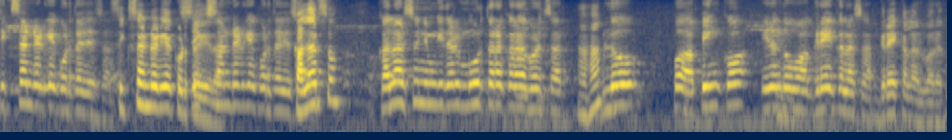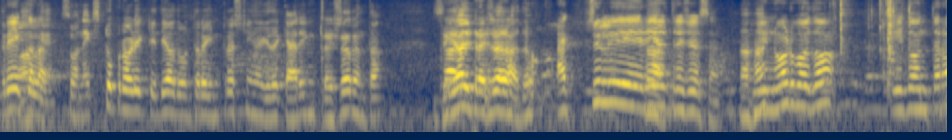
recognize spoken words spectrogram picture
six ಹಂಡ್ರೆಡ್ಗೆ ಕೊಡ್ತಾ ಇದೆ ಸರ್. ಸಿಕ್ಸ್ ಹಂಡ್ರೆಡ್ಗೆ ಕೊಡ್ತಾ ಸಿಕ್ಸ್ ಹಂಡ್ರೆಡ್ಗೆ ಕೊಡ್ತಾ ಇದೆ ಕಲರ್ಸು ಕಲರ್ಸ್ ನಿಮ್ಗೆ ಇದರಲ್ಲಿ ಮೂರು ತರ ಕಲರ್ ಬರುತ್ತೆ ಸರ್. ಬ್ಲೂ ಪಿಂಕ್ ಇನ್ನೊಂದು grey colour sir. Grey colour ಬರುತ್ತೆ. Grey colour. So next product ಇದೆ ಅದು ಒಂಥರ ಇಂಟ್ರೆಸ್ಟಿಂಗ್ ಆಗಿದೆ ಕ್ಯಾರಿಂಗ್ ಟ್ರೆಷರ್ ಅಂತ. ರಿಯಲ್ ಟ್ರೆಷರ್ ಅದು. Actually real treasure sir. ನೀವು ನೋಡ್ಬೋದು ಇದೊಂಥರ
